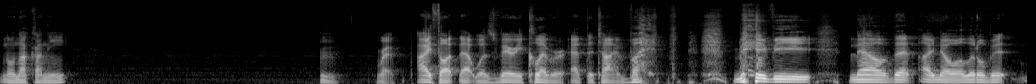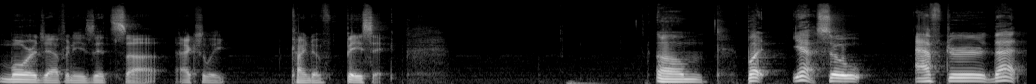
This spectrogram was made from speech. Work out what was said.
no naka ni right. I thought that was very clever at the time, but maybe now that I know a little bit more Japanese, it's uh, actually kind of basic. Um, but yeah, so after that,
